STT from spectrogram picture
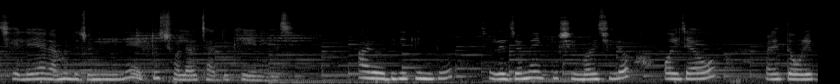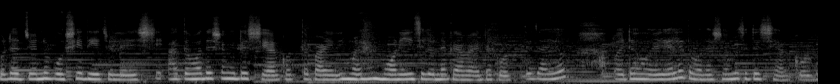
ছেলে আর আমি দুজনে মিলে একটু ছোলার ছাতু খেয়ে নিয়েছি। আর ওদিকে কিন্তু ছেলের জন্য একটু সিমই ছিল, ওইটাও মানে তৈরি করার জন্য বসিয়ে দিয়ে চলে এসেছি। আর তোমাদের সঙ্গে এটা শেয়ার করতে পারিনি মানে মনেই ছিল না ক্যামেরাটা করতে। যাই হোক, ওইটা হয়ে গেলে তোমাদের সঙ্গে সেটা শেয়ার করব।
